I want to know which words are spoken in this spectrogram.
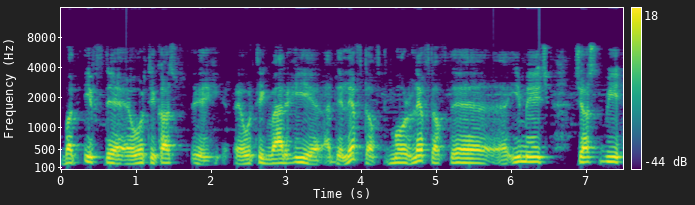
but if the aortic, uh, aortic valve here at the left of more left of the uh, image just we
